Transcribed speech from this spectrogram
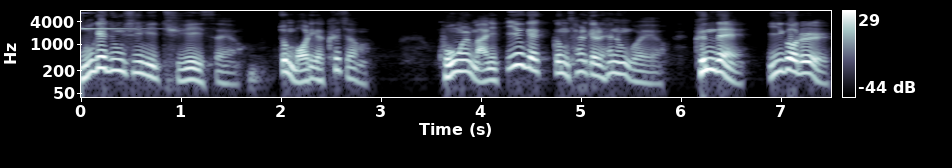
무게중심이 뒤에 있어요. 좀 머리가 크죠. 공을 많이 띄우게끔 설계를 해 놓은 거예요. 근데 이거를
